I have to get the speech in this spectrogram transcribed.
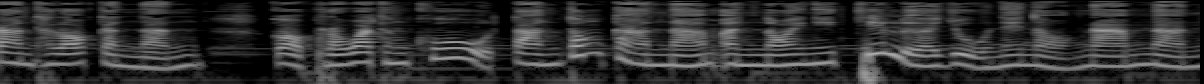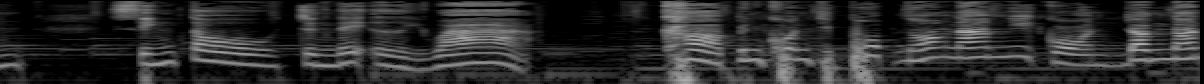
การทะเลาะกันนั้น ก็เพราะว่าทั้งคู่ต่างต้องการน้ำอันน้อยนิดที่เหลืออยู่ในหนองน้ำนั้น สิงโตจึงได้เอ่ยว่า ข้าเป็นคนที่พบน้องน้ำนี่ก่อน ดังนั้น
